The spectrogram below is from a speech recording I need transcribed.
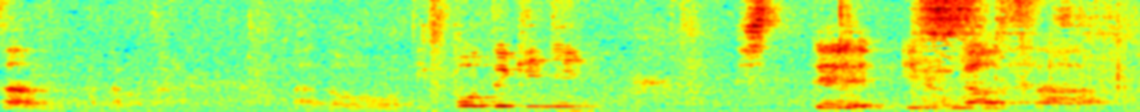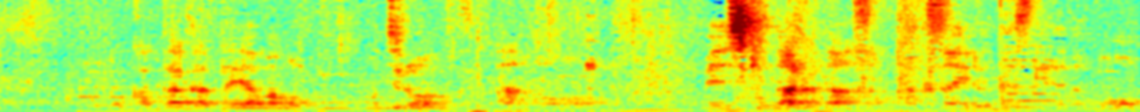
さんなんだろうなあの一方的に知っているダンサーの方々や、まあ、ももちろんあの面識のあるダンサーもたくさんいるんですけれども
